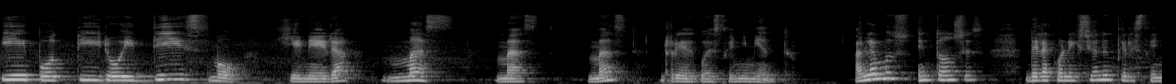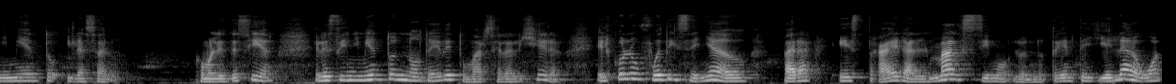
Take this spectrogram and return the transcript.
hipotiroidismo genera más, más, más riesgo de estreñimiento. Hablamos entonces de la conexión entre el estreñimiento y la salud. Como les decía, el estreñimiento no debe tomarse a la ligera. El colon fue diseñado para extraer al máximo los nutrientes y el agua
